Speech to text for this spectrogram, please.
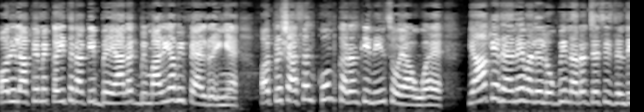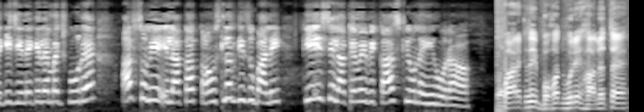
और इलाके में कई तरह की भयानक बीमारियां भी फैल रही हैं और प्रशासन कुंभकर्ण की नींद सोया हुआ है यहाँ के रहने वाले लोग भी नरक जैसी जिंदगी जीने के लिए मजबूर है अब सुनिए इलाका काउंसलर की जुबानी कि इस इलाके में विकास क्यों नहीं हो रहा ਪਾਰਕ ਦੇ ਬਹੁਤ ਬੁਰੇ ਹਾਲਤ ਹੈ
